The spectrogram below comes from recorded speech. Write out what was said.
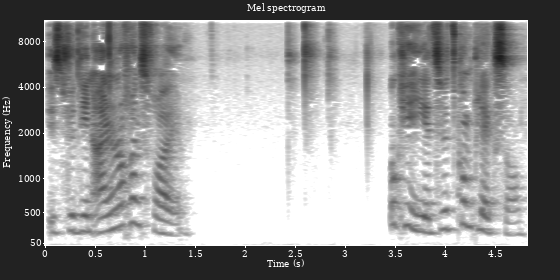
ist für den einen noch eins frei. Okay, jetzt wird's komplexer.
